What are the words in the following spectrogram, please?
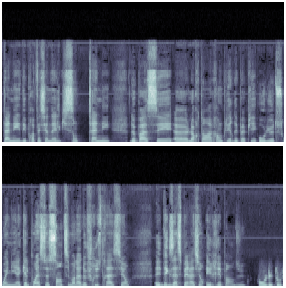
tannés, des professionnels qui sont tannés de passer euh, leur temps à remplir des papiers au lieu de soigner? À quel point ce sentiment-là de frustration et d'exaspération est répandu? On l'est tous.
